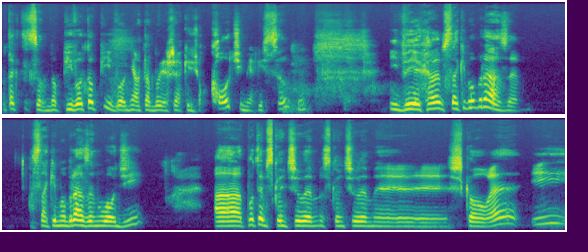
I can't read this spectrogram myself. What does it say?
Bo tak to co, no piwo to piwo, nie? A tam był jeszcze jakiś okocim, jakiś coś, nie? I wyjechałem z takim obrazem, z takim obrazem łodzi, a potem skończyłem, skończyłem y, szkołę i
